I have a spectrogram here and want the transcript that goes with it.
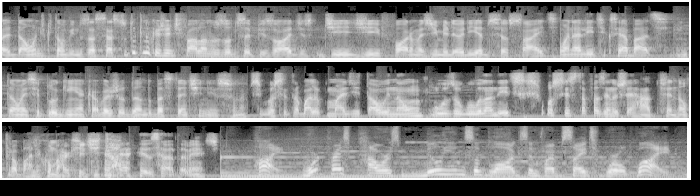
eh, da onde que estão vindo os acessos, tudo aquilo que a gente fala nos outros episódios de, de formas de melhoria do seu site, o Analytics é a base. Então esse plugin acaba ajudando bastante nisso, né? Se você trabalha com marketing digital e não usa o Google Analytics, você está fazendo isso errado. Você não trabalha com marketing digital. Exatamente. Hi, WordPress powers millions of blogs and websites worldwide.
